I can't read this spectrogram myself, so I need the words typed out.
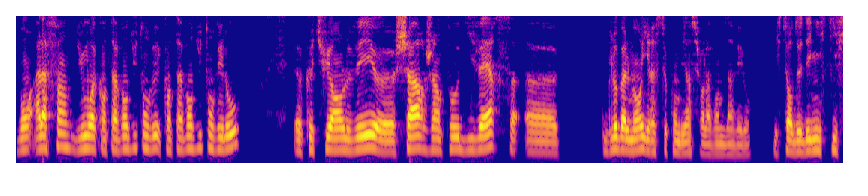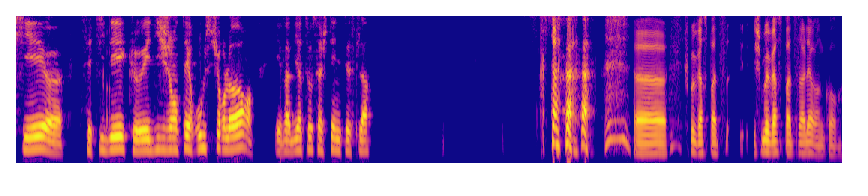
Bon, à la fin du mois, quand vendu ton, quand t'as vendu ton vélo, euh, que tu as enlevé euh, charges, impôts diverses, euh, globalement, il reste combien sur la vente d'un vélo? Histoire de démystifier euh, cette idée que Eddie Jantet roule sur l'or et va bientôt s'acheter une Tesla. Euh, je me verse pas de, me verse pas de salaire encore.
